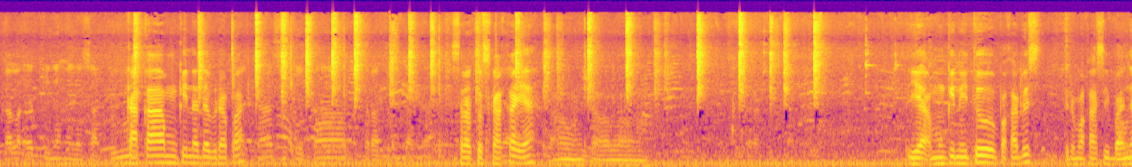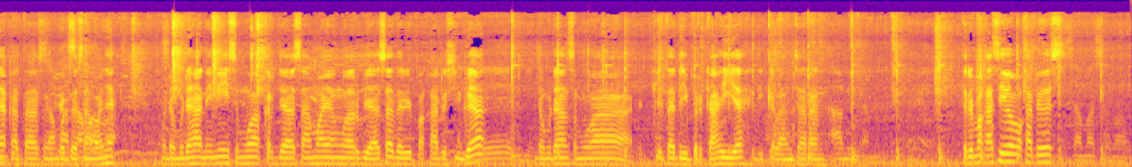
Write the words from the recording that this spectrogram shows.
Kalau RT-nya hanya satu, Kakak mungkin ada berapa? maka sekitar 100 kakak. 100 kakak ya? Oh, Masya Allah. Ya mungkin itu Pak Kadus. Terima kasih banyak atas Sama-sama, kerjasamanya. Mudah-mudahan ini semua kerjasama yang luar biasa dari Pak Kadus juga. Oke. Mudah-mudahan semua kita diberkahi ya di kelancaran. Amin, amin. Terima kasih Bapak Kadus. Sama-sama. Pak.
